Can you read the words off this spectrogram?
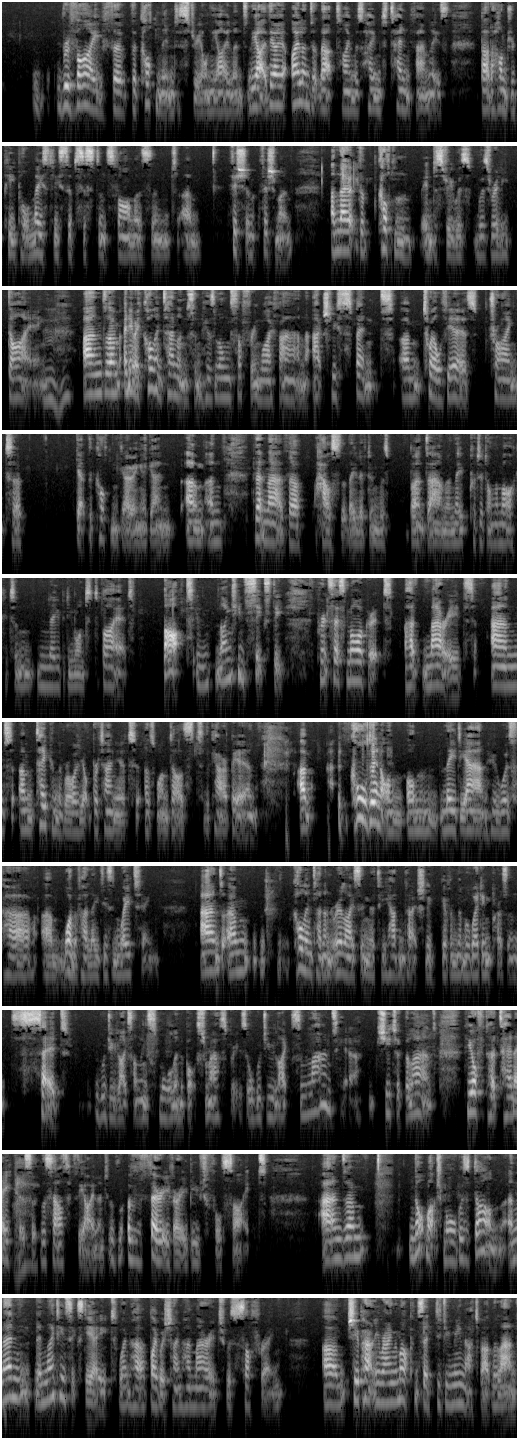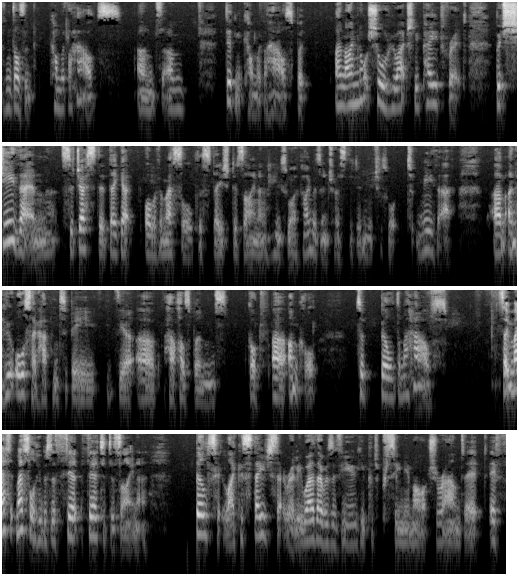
revive the, the cotton industry on the island. The, the island at that time was home to 10 families, about 100 people, mostly subsistence farmers and um, fisher, fishermen. And the cotton industry was, was really dying. Mm-hmm. And um, anyway, Colin Tennant and his long suffering wife Anne actually spent um, 12 years trying to get the cotton going again. Um, and then the house that they lived in was burnt down and they put it on the market and nobody wanted to buy it. But in 1960, Princess Margaret had married and um, taken the Royal Yacht Britannia, to, as one does, to the Caribbean. Um, called in on, on Lady Anne, who was her um, one of her ladies in waiting. And um, Colin Tennant, realizing that he hadn't actually given them a wedding present, said would you like something small in a box from Aspreys or would you like some land here? She took the land. He offered her 10 acres at the south of the island, a very, very beautiful site. And um, not much more was done. And then in 1968, when her, by which time her marriage was suffering, um, she apparently rang them up and said, Did you mean that about the land? And doesn't come with a house? And um, didn't come with a house, but and I'm not sure who actually paid for it. But she then suggested they get Oliver Messel, the stage designer whose work I was interested in, which was what took me there, um, and who also happened to be the, uh, her husband's god, uh, uncle, to build them a house. So Messel, who was a theatre designer, built it like a stage set, really. Where there was a view, he put a proscenium arch around it. If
